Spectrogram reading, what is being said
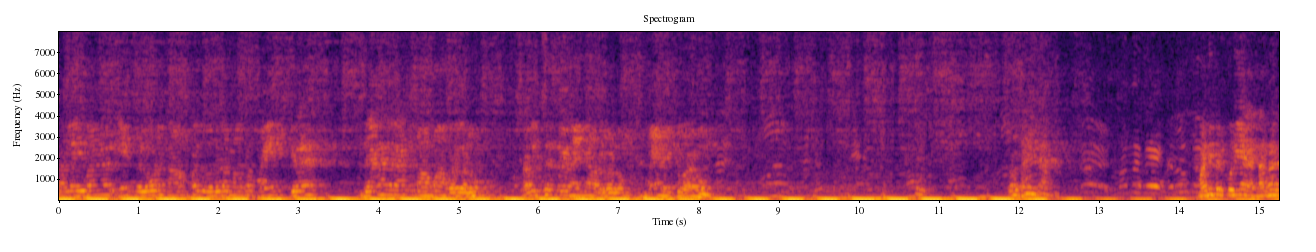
தலைவர் எங்களோடு நாற்பது வருடமாக பயணிக்கிற ஜனகராஜ் மாமா அவர்களும் ரவிச்சந்திரன் ஐயா அவர்களும் மேடைக்கு வரவும். மதிப்பிற்குரிய நகர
